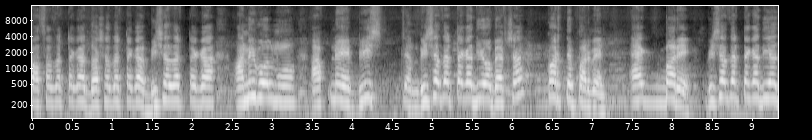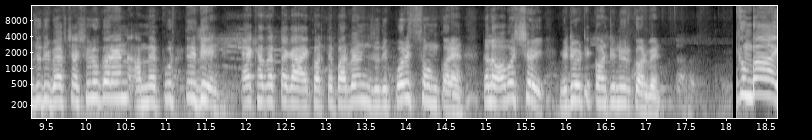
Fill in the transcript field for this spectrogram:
পাঁচ হাজার টাকা দশ হাজার টাকা বিশ হাজার টাকা আমি বলব আপনি বিশ বিশ হাজার টাকা দিয়েও ব্যবসা করতে পারবেন। একবারে বিশ হাজার টাকা দিয়ে যদি ব্যবসা শুরু করেন আপনি প্রতিদিন এক হাজার টাকা আয় করতে পারবেন যদি পরিশ্রম করেন। তাহলে অবশ্যই ভিডিওটি কন্টিনিউ করবেন। ভাই।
